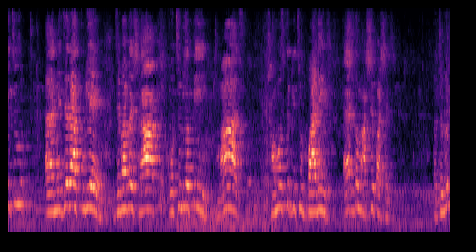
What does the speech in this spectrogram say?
কিছু নিজেরা তুলে যেভাবে শাক কচুরলতি মাছ সমস্ত কিছু বাড়ির একদম আশেপাশের। তো চলুন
